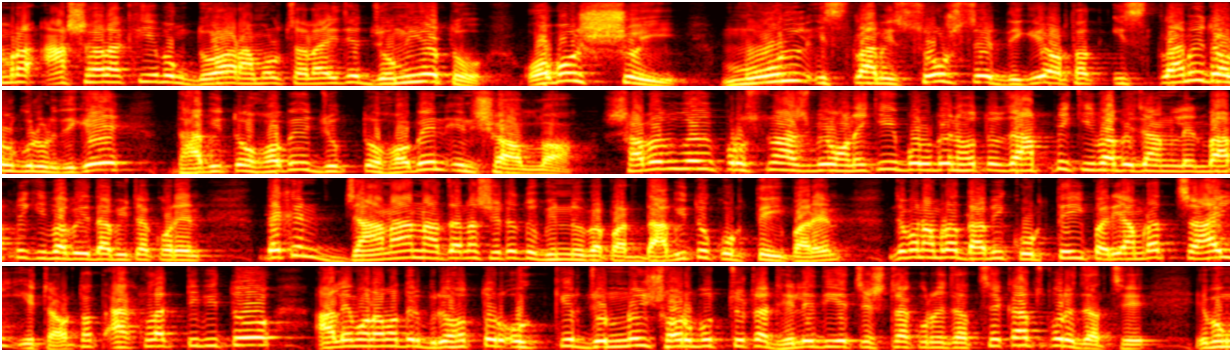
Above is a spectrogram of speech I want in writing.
আমরা আশা রাখি এবং দোয়ার আমল চালাই যে জমিয়ত অবশ্যই মূল ইসলামী সোর্সের দিকে, অর্থাৎ ইসলামী দলগুলোর দিকে ধাবিত হবে, যুক্ত হবেন ইনশাআল্লাহ। স্বাভাবিকভাবে প্রশ্ন আসবে, অনেকেই বলবেন হয়তো যে আপনি কীভাবে জানলেন বা আপনি কীভাবে এই দাবিটা করেন? দেখেন, জানা না জানা সেটা তো ভিন্ন ব্যাপার, দাবি তো করতেই পারেন। যেমন আমরা দাবি করতেই পারি, আমরা চাই এটা, অর্থাৎ আখলাক টিভি তো আলেমল আমাদের বৃহত্তর ঐক্যের জন্যই সর্বোচ্চটা ঢেলে দিয়ে চেষ্টা করে যাচ্ছে, কাজ করে যাচ্ছে এবং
